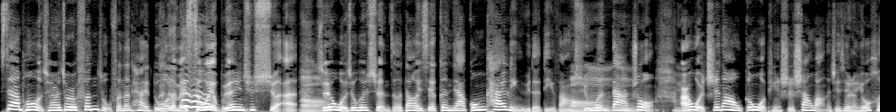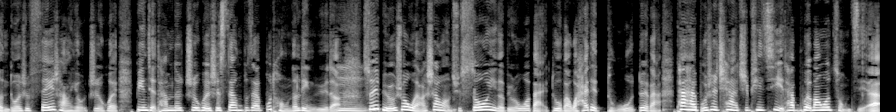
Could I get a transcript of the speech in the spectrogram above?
现在朋友圈就是分组分的太多了，每次我也不愿意去选，啊，所以我就会选择到一些更加公开领域的地方去哦问大众。嗯而我知道，跟我平时上网的这些人有很多是非常有智慧，并且他们的智慧是散布在不同的领域的。嗯，所以，比如说我要上网去搜一个，比如我百度吧，我还得读，对吧？它还不是 Chat GPT，它不会帮我总结，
